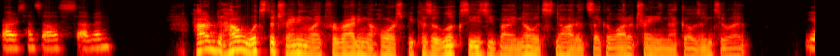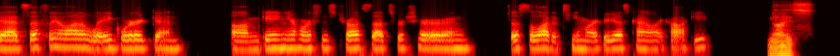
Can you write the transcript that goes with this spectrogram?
probably since I was 7. How how what's the training like for riding a horse because it looks easy but I know it's not. It's like a lot of training that goes into it. Yeah, it's definitely a lot of leg work and um, gaining your horse's trust, that's for sure, and just a lot of teamwork, I guess, kind of like hockey. Nice.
